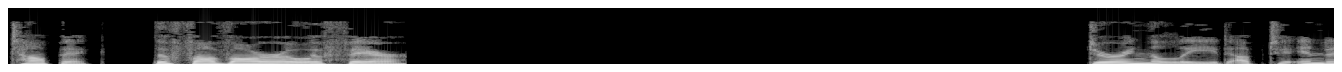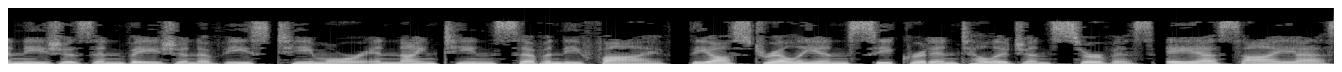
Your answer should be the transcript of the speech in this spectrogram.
The Favaro affair During the lead-up to Indonesia's invasion of East Timor in 1975, the Australian Secret Intelligence Service ASIS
